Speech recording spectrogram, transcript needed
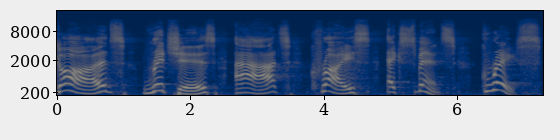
God's riches at Christ's expense. Grace.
